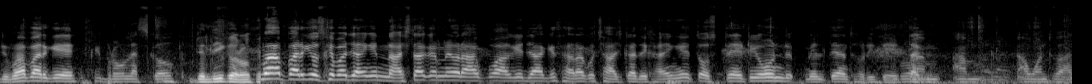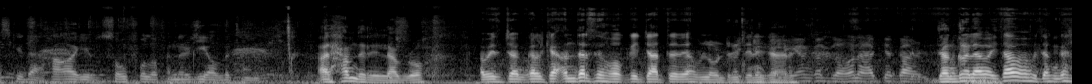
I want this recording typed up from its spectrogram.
जुम्मा पढ़ के Okay, bro, let's जल्दी करो जुम्मा पढ़ के उसके बाद जाएँगे नाश्ता करने और आपको आगे जाके सारा कुछ आज का दिखाएँगे। तो स्टे ट्यून्ड मिलते हैं थोड़ी देर Bro, तक। I'm, I'm, I want to ask you that. How are you? So full of energy all the time? अल्हम्दुलिल्लाह ब्रो अब इस जंगल के अंदर से होके जाते हुए हम लॉन्ड्री देने जा रहे हैं। जंगल है भाई साहब जंगल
